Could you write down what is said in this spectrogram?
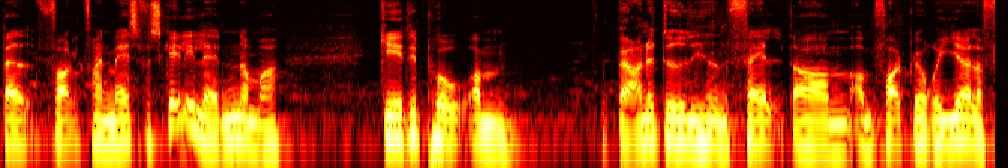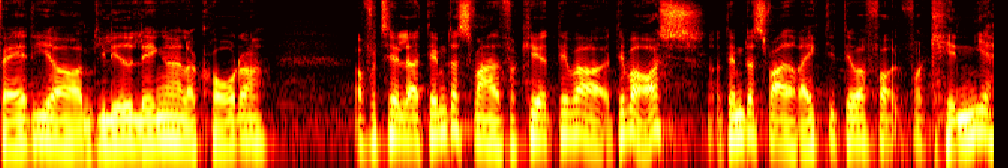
bad folk fra en masse forskellige lande om at gætte på, om børnedødeligheden faldt, og om, om folk blev rigere eller fattigere, og om de levede længere eller kortere. Og fortæller, at dem, der svarede forkert, det var, det var os. Og dem, der svarede rigtigt, det var folk fra Kenya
